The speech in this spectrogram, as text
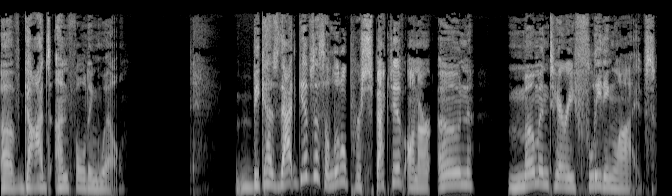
of God's unfolding will. Because that gives us a little perspective on our own momentary, fleeting lives.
